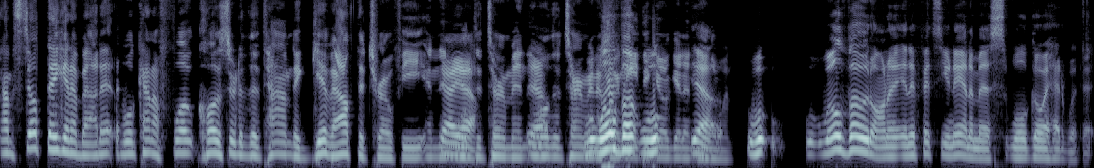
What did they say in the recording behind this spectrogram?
I'm still thinking about it. We'll kind of float closer to the time to give out the trophy, and then Yeah, we'll yeah. determine. Yeah. We'll determine We'll if we vote- need to we'll- go get yeah. one. We'll, we'll vote on it, and if it's unanimous, we'll go ahead with it.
